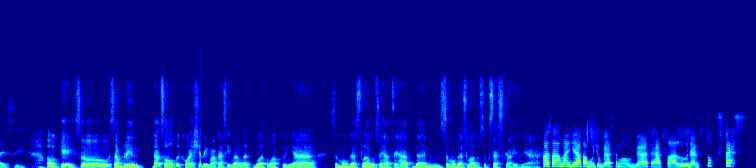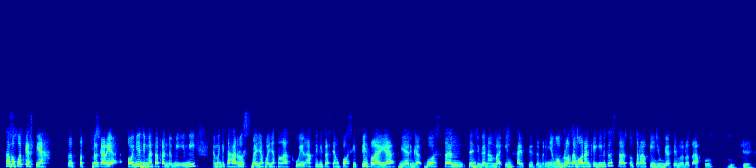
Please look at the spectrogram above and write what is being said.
I see. Okay, so Sabrin, that's all the question. Terima kasih banget buat waktunya. Semoga selalu sehat-sehat dan semoga selalu sukses karirnya. Sama-sama aja, kamu juga semoga sehat selalu dan sukses sama podcastnya. Tetap berkarya. Pokoknya di masa pandemi ini emang kita harus banyak-banyak ngelakuin aktivitas yang positif lah ya, biar gak bosen dan juga nambah insight sih sebenarnya. Ngobrol sama orang kayak gini tuh satu terapi juga sih menurut aku. Oke.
